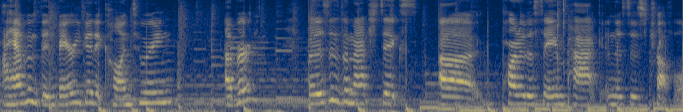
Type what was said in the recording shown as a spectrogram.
I haven't been very good at contouring ever, but this is the Match Stix uh, part of the same pack, and this is Truffle.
